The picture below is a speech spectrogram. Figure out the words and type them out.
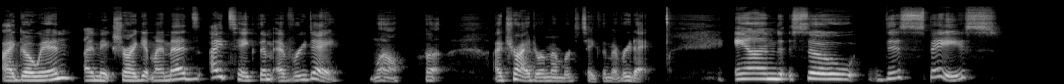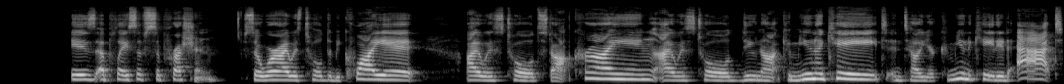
I go in, I make sure I get my meds, I take them every day. Well, I try to remember to take them every day. And so this space is a place of suppression. So, where I was told to be quiet, I was told stop crying, I was told do not communicate until you're communicated at.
